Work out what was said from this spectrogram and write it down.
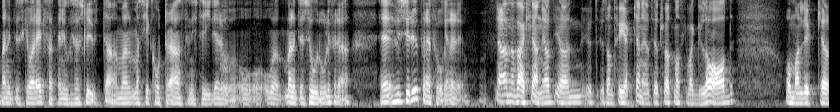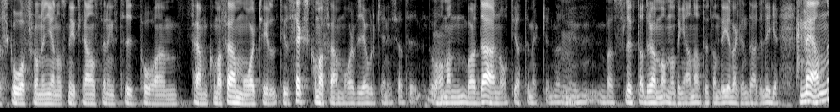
man inte ska vara rädd för att människor ska sluta. Man, man ser kortare anställningstider och, och, och man är inte så orolig för det. Eh, hur ser du på den frågan? Är det- Ja men verkligen, jag, jag, ut- utan tvekan. Jag, jag tror att man ska vara glad om man lyckas gå från en genomsnittlig anställningstid på um, 5,5 år till, till 6,5 år via olika initiativ. Då har man bara där nått jättemycket. Är Bara sluta drömma om någonting annat, utan det är verkligen där det ligger. Men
